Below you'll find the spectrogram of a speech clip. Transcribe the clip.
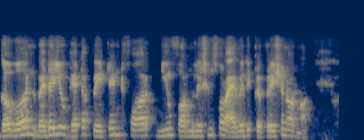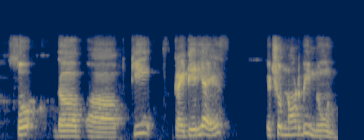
govern whether you get a patent for new formulations for Ayurvedic preparation or not. So the uh, key criteria is it should not be known.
